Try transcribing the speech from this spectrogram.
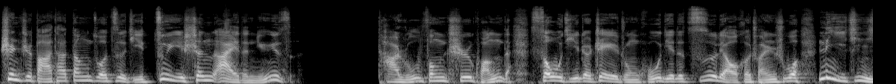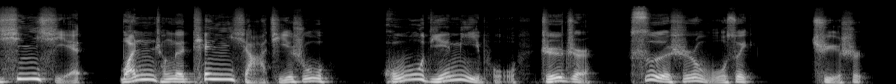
甚至把她当做自己最深爱的女子。他如风痴狂的搜集着这种蝴蝶的资料和传说，历尽心血，完成了天下奇书《蝴蝶秘谱》，直至四十五岁去世。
